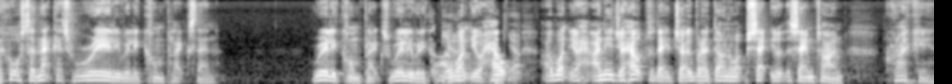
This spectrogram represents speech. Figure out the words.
of course, then that gets really, really complex. Then, really complex, really, really. I want your help. Yeah. I want your. I need your help today, Joe, but I don't want to upset you at the same time. Crikey,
